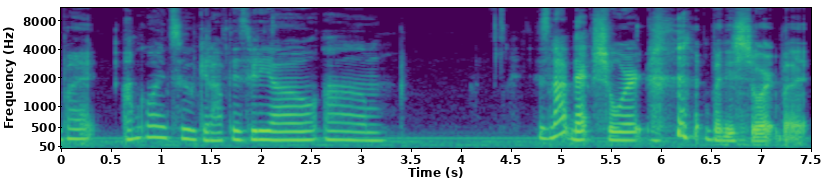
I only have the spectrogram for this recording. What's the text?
but I'm going to get off this video. Um, it's not that short, but it's short. But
